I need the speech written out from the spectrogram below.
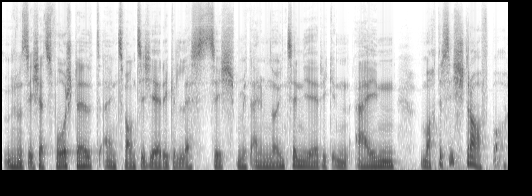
Wenn man sich jetzt vorstellt, ein 20-Jähriger lässt sich mit einem 19-Jährigen ein, macht er sich strafbar.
